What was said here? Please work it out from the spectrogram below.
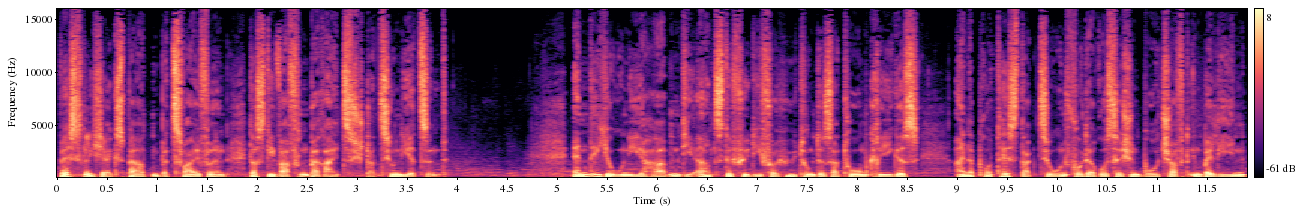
Westliche Experten bezweifeln, dass die Waffen bereits stationiert sind. Ende Juni haben die Ärzte für die Verhütung des Atomkrieges eine Protestaktion vor der russischen Botschaft in Berlin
